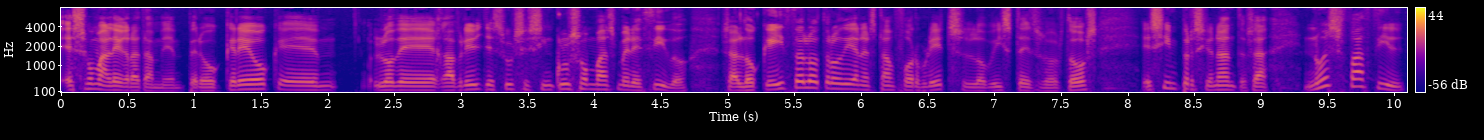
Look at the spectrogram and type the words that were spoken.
eso me alegra también, pero creo que lo de Gabriel Jesús es incluso más merecido. O sea, lo que hizo el otro día en Stanford Bridge, lo visteis los dos, es impresionante. O sea, no es fácil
